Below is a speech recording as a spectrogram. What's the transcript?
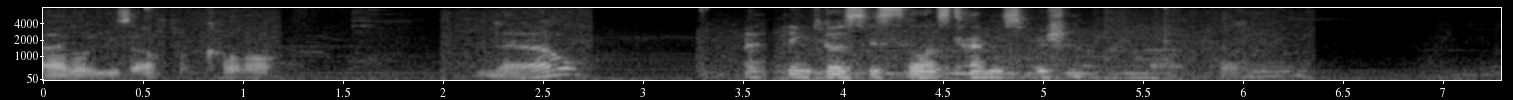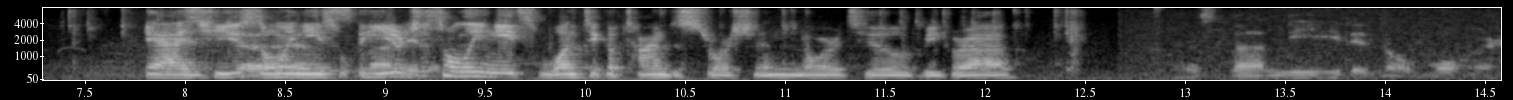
I will use Alpha Call now. I think Josie still has time distortion. Yeah, he just Uh, only needs he just only needs one tick of time distortion in order to regrab. It's not needed no more.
